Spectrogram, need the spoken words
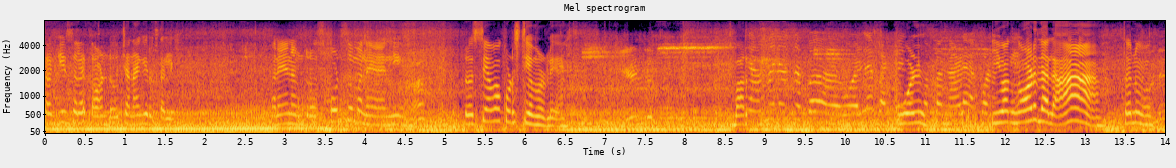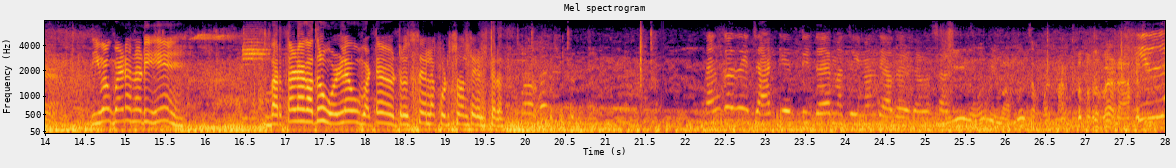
ಕಗ್ಗೀಸೆಲ್ಲ ತಗೊಂಡು ಚೆನ್ನಾಗಿರುತ್ತಲ್ಲಿ ಮನೆ ನಂಗೆ ಡ್ರೆಸ್ ಕೊಡಿಸು ಮನೆ ನೀವು. ಡ್ರೆಸ್ ಯಾವಾಗ ಕೊಡಿಸ್ತೀಯ ಮುರಳಿ? ಬಾರ್ ಇವಾಗ ನೋಡ್ದಲ್ಲ? ತನು. ಇವಾಗ ಬೇಡ ನಡಿ. ಬರ್ತಡೇಗಾದ್ರೂ ಒಳ್ಳೆ ಬಟ್ಟೆ ಡ್ರೆಸ್ ಎಲ್ಲ ಕೊಡಿಸು ಅಂತ ಹೇಳ್ತಾರೆ. ಜಾಕೆಟ್ ಇದೆ ಮತ್ತೆ ಇನ್ನೊಂದು ಯಾವ್ದೋ ಇದೆ ಹೊಸ ನೀನು ನಿಮ್ಮ ಅಮ್ಮನ ಸಪೋರ್ಟ್ ಇಲ್ಲ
